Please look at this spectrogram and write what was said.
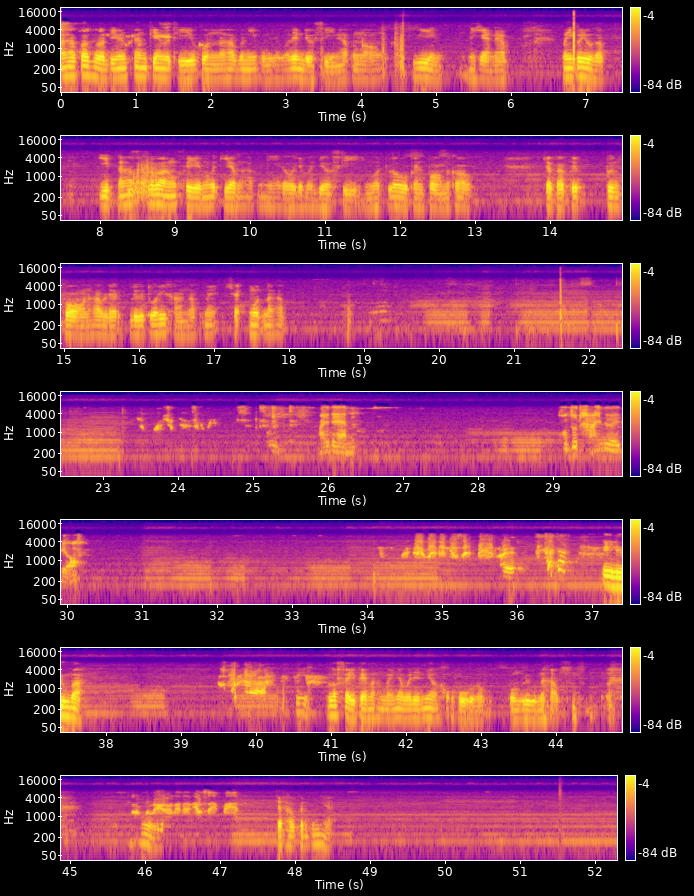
นะครับก็สวัสดีเพื่อนๆเกมเวทีทุกคนนะครับ วันนี้ผมจะมาเล่นเดี่ยวสีนะครับน้องๆพี่ในแคนนะครับ วันนี้ก็อยู่กับอิดนะครับแล้วก็น้องเฟรมแล้วก็เจียมนะครับวันนี้เราจะมาเดี่ยวสีงดโล่เป็นปอมแล้วก็เกี่ยวกับปืนฟองนะครับ และหรือตัวที่ขังครับไม่ใช่งดนะครับไม้แดน คนสุดท้ายเลยเดี๋ยวเอ้ยลืมว่ะเอ้ยเราใส่แปลนมาทำไมเนี่ยวันนี้เนี่ยโอ้โหผมลืมนะครับโอ้โหจะเท่ากันปะเนี่ย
